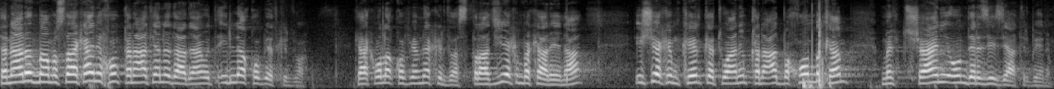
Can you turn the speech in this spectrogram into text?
تەنانەت مامۆستاکانی خۆم قەناعەتیان نەدا دەیان وت ئیلا قۆپیت کردووە کاک وەڵا قۆپیم نەکردووە ستڕاتیژێکم بەکارهێنا ئیشێکم کرد کە توانیم قەناعەت بە خۆم بکەم من شایانی ئەوم دەرەجەی زیاتر بێنم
